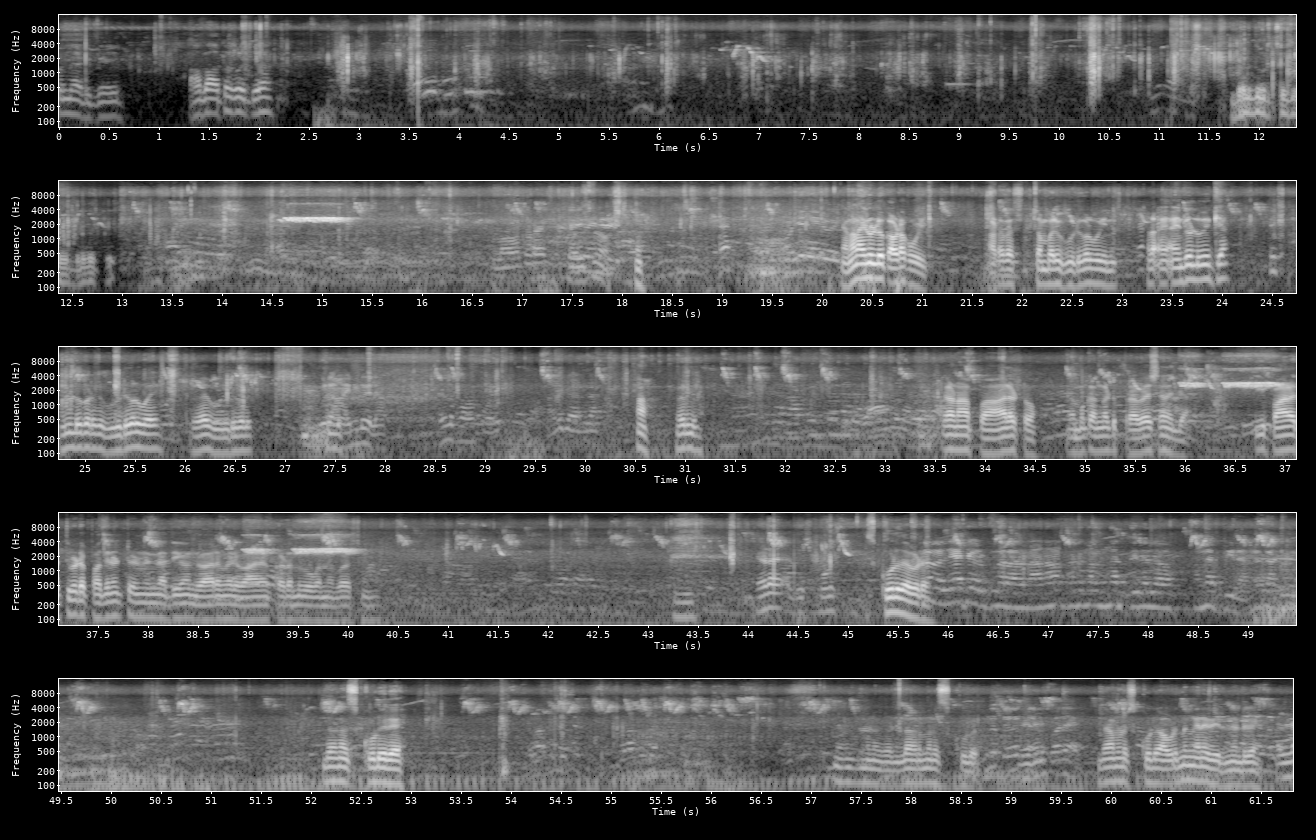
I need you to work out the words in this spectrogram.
ഞങ്ങൾ അതിനുള്ളിൽ അവിടെ പോയി. അവിടെ ഇഷ്ടം പോലെ വീടുകൾ പോയി അതിന്റെ ഉള്ളിൽ പോയിക്കാം അതിന്റെ ഉള്ളിൽ കൂടെ വീടുകൾ പോയി. കുറേ വീടുകൾ. ആ വരുന്നു. ഇതാണ് ആ പാലട്ടോ നമുക്ക് അങ്ങോട്ട് പ്രവേശനമില്ല ഈ പാലത്തിലൂടെ പതിനെട്ട് എണ്ണിലധികം ദ്വാരം വരെ വാഹനം കടന്നു പോകുന്ന പ്രശ്നം സ്കൂൾ എവിടെ ഇതാണ് സ്കൂളിലെ നമ്മുടെ വെള്ളാർമല സ്കൂൾ ഇതാ നമ്മുടെ സ്കൂൾ. അവിടുന്ന് ഇങ്ങനെ വരുന്നുണ്ട് അല്ലേ അല്ല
